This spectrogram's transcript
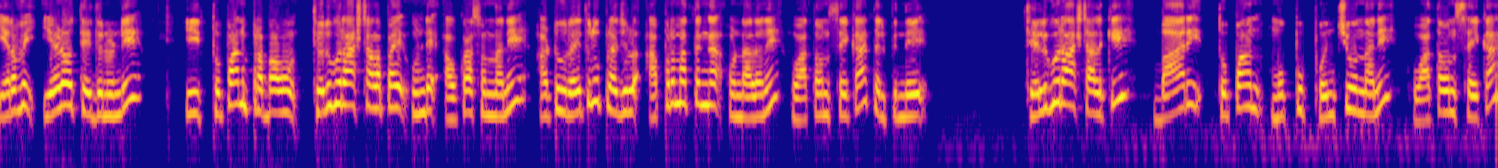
ఇరవై ఏడవ తేదీ నుండి ఈ తుఫాన్ ప్రభావం తెలుగు రాష్ట్రాలపై ఉండే అవకాశం ఉందని అటు రైతులు ప్రజలు అప్రమత్తంగా ఉండాలని వాతావరణ శాఖ తెలిపింది. తెలుగు రాష్ట్రాలకి భారీ తుఫాన్ ముప్పు పొంచి ఉందని వాతావరణ శాఖ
